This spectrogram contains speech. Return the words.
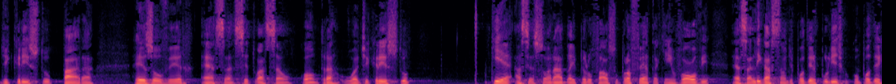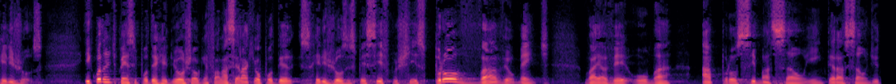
de Cristo para resolver essa situação contra o anticristo, que é assessorado aí pelo falso profeta, que envolve essa ligação de poder político com poder religioso. E quando a gente pensa em poder religioso, alguém fala, ah, será que é o poder religioso específico X? Provavelmente vai haver uma aproximação e interação de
